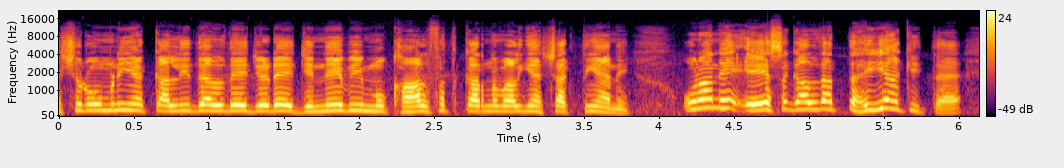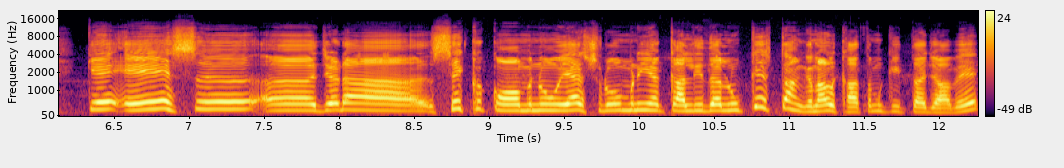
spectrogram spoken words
ਸ਼੍ਰੋਮਣੀ ਅਕਾਲੀ ਦਲ ਦੇ ਜਿਹੜੇ ਜਿੰਨੇ ਵੀ ਮੁਖਾਲਫਤ ਕਰਨ ਵਾਲੀਆਂ ਸ਼ਕਤੀਆਂ ਨੇ ਉਹਨਾਂ ਨੇ ਇਸ ਗੱਲ ਦਾ ਤਹਈਆ ਕੀਤਾ ਕਿ ਇਸ ਜਿਹੜਾ ਸਿੱਖ ਕੌਮ ਨੂੰ ਜਾਂ ਸ਼੍ਰੋਮਣੀ ਅਕਾਲੀ ਦਲ ਨੂੰ ਕਿਸ ਢੰਗ ਨਾਲ ਖਤਮ ਕੀਤਾ ਜਾਵੇ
